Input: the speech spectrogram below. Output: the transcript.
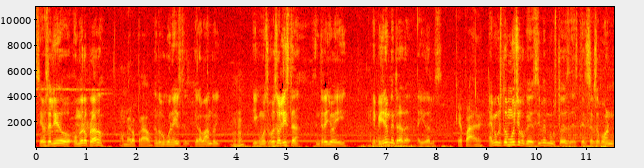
se había salido Homero Prado, Homero Prado. anduvo con ellos grabando y, y como se fue solista, entré yo ahí. Me pidieron que entrara a ayudarlos. Qué padre. A mí me gustó mucho porque sí me gustó este, el saxofón.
